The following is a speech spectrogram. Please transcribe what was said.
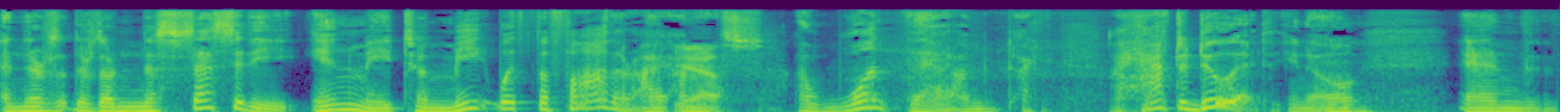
and there's there's a necessity in me to meet with the Father. I Yes. I want that. I'm I, I have to do it. You know, and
